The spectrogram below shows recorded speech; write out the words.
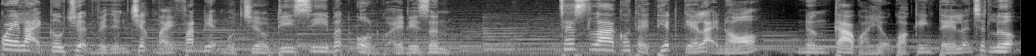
Quay lại câu chuyện về những chiếc máy phát điện một chiều DC bất ổn của Edison. Tesla có thể thiết kế lại nó, nâng cao cả hiệu quả kinh tế lẫn chất lượng.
